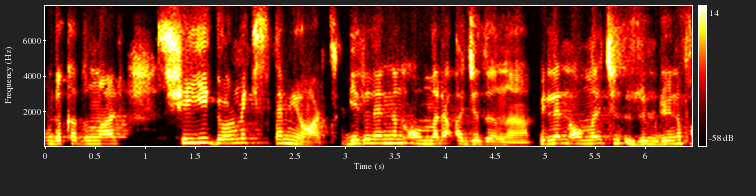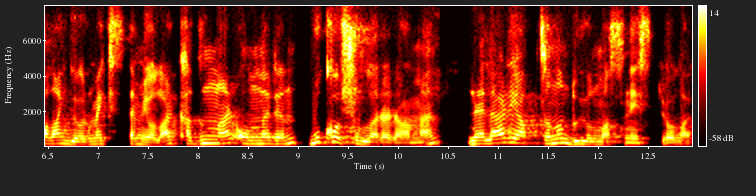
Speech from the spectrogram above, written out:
Burada kadınlar şeyi görmek istemiyor artık. Birilerinin onlara acıdığını, birilerinin onlar için üzüldüğünü falan görmek istemiyorlar. Kadınlar onların bu koşullara rağmen neler yaptığının duyulmasını istiyorlar.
